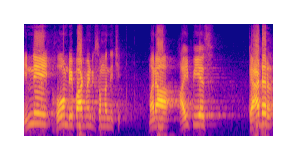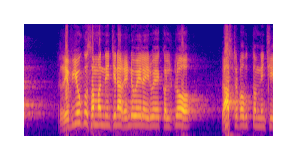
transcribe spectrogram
ఇన్ని హోమ్ డిపార్ట్మెంట్కి సంబంధించి మన ఐపీఎస్ క్యాడర్ రివ్యూకు సంబంధించిన రెండు వేల ఇరవై ఒకటిలో రాష్ట్ర ప్రభుత్వం నుంచి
